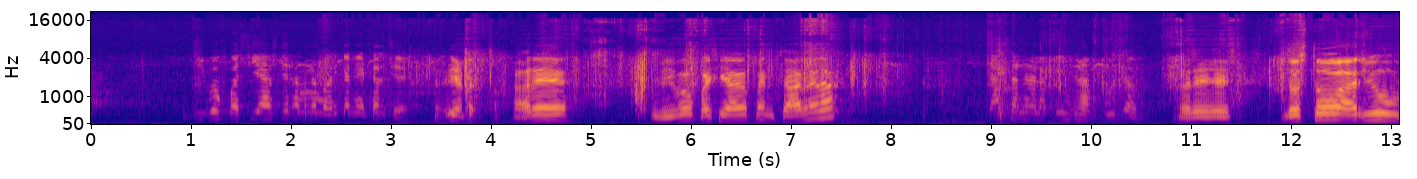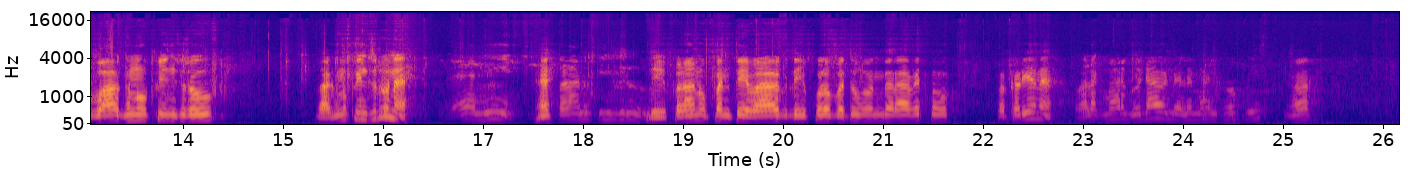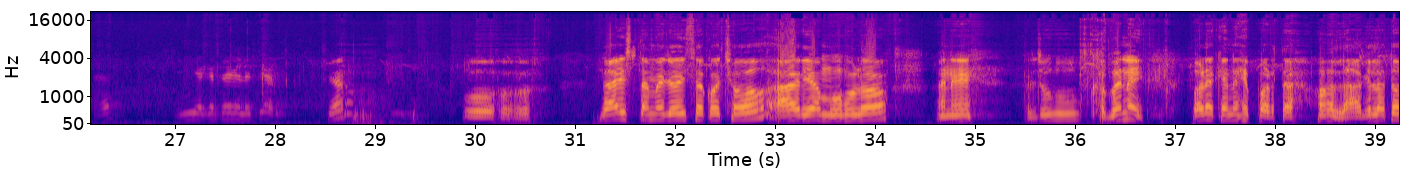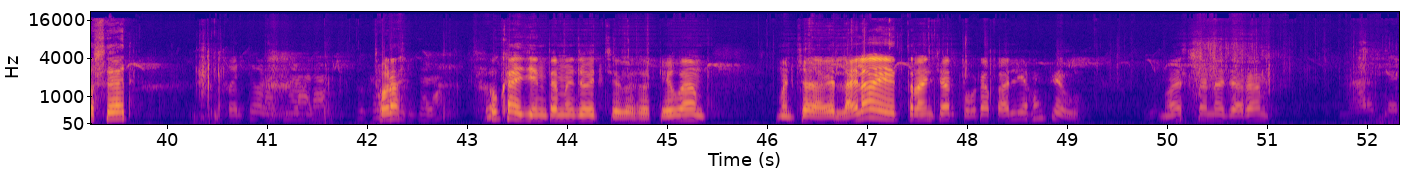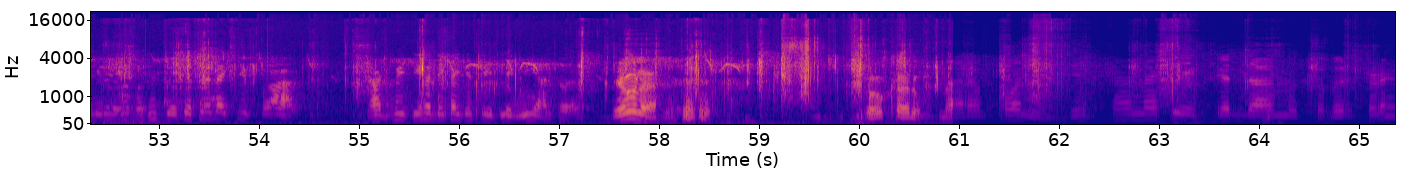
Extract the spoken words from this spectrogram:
જીવો પછી આવશે હમણાં મારી કાને એટલ છે. અરે વિવો પછી આવે પણ ચાલે ના અરે દોસ્તો આ રહ્યું વાઘનું પિંજરું વાઘનું પિંજરું ને દીપડાનું પણ તે વાઘ દીપડો બધું અંદર આવે તો પકડીએ ને? વાલક માર ગોડાવ ને એટલે મારી ખોપી. હા. ઓહો. ગાઈસ તમે જોઈ શકો છો આ રહ્યા મોહડો અને હજુ ખબર નહીં પડે કે નહીં પડતા હા લાગેલા તો છે જ પણ થોડા થોડા થોડા સુખાઈ જઈને તમે જોઈ જ શકો છો કેવું આમ મજા આવે લાયલા એ ત્રણ ચાર ફોટા પાડીએ શું કેવું મસ્ત નજારા આમ મારો કેમેરો એમાં બધું ચોખ્ખો છે ને કે પાર રાગભાઈ તેહ દેખાઈ જશે એટલે નહીં હાલતો એમ. એવું લા બહુ ખરું મારો ફોન દેખાના કે કદામ ખબર પડે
